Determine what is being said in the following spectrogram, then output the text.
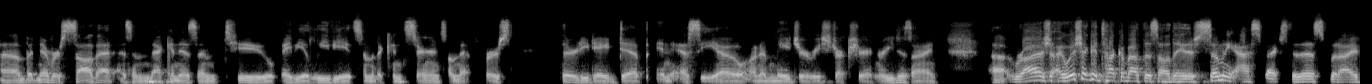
uh, but never saw that as a mechanism to maybe alleviate some of the concerns on that first 30 day dip in SEO on a major restructure and redesign. Uh, Raj, I wish I could talk about this all day. There's so many aspects to this, but I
